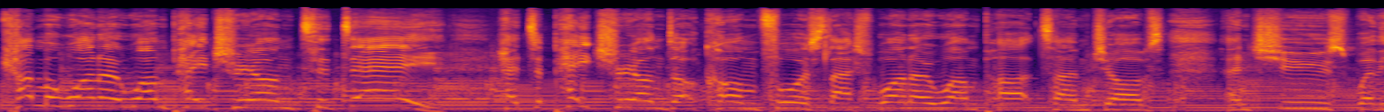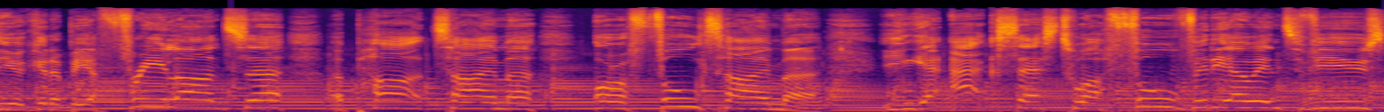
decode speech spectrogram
Become a 101 Patreon today. Head to patreon.com forward slash 101 part time jobs and choose whether you're going to be a freelancer, a part timer, or a full timer. You can get access to our full video interviews,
